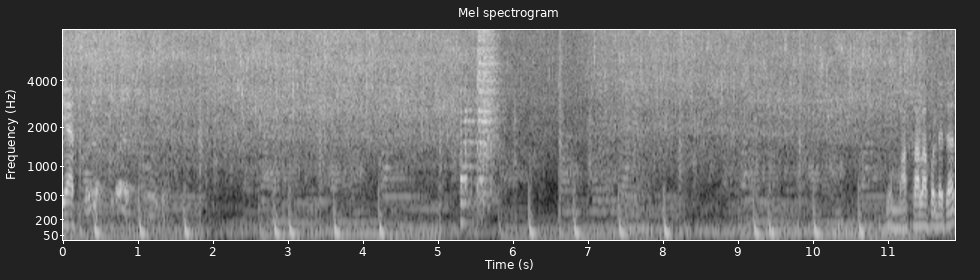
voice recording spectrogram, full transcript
Yes. मसाला पण त्याच्यात.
